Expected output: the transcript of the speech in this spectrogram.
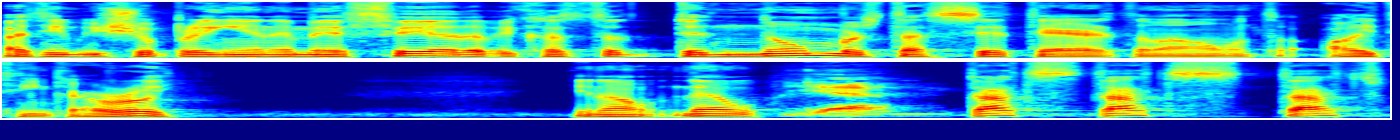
I think we should bring in a midfielder because the, the numbers that sit there at the moment, I think are right. You know, now Yeah, that's that's that's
